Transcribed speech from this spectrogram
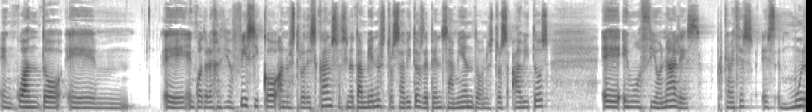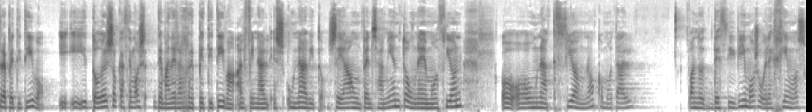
en cuanto, em, eh, en cuanto al ejercicio físico, a nuestro descanso, sino también nuestros hábitos de pensamiento, nuestros hábitos eh, emocionales porque a veces es muy repetitivo y, todo eso que hacemos de manera repetitiva al final es un hábito, sea un pensamiento, una emoción o, una acción ¿no? como tal. Cuando decidimos o elegimos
